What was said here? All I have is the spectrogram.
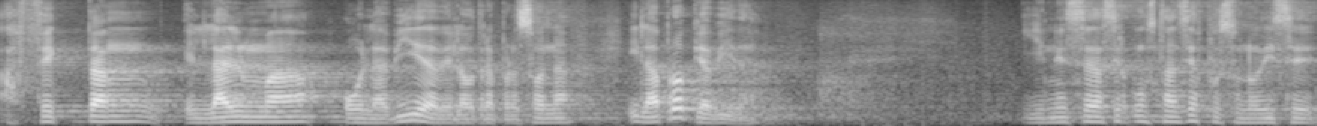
afectan el alma o la vida de la otra persona y la propia vida. Y en esas circunstancias pues uno dice,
